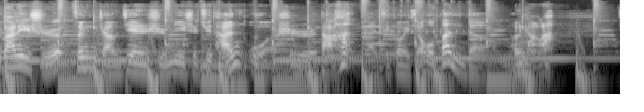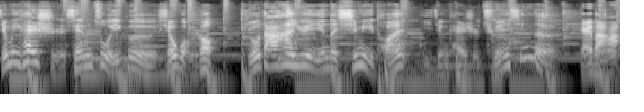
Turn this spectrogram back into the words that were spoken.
趣扒历史，增长见识，密室趣谈。我是大汉，感谢各位小伙伴的捧场啦。节目一开始，先做一个小广告，由大汉运营的洗米团已经开始全新的改版了。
